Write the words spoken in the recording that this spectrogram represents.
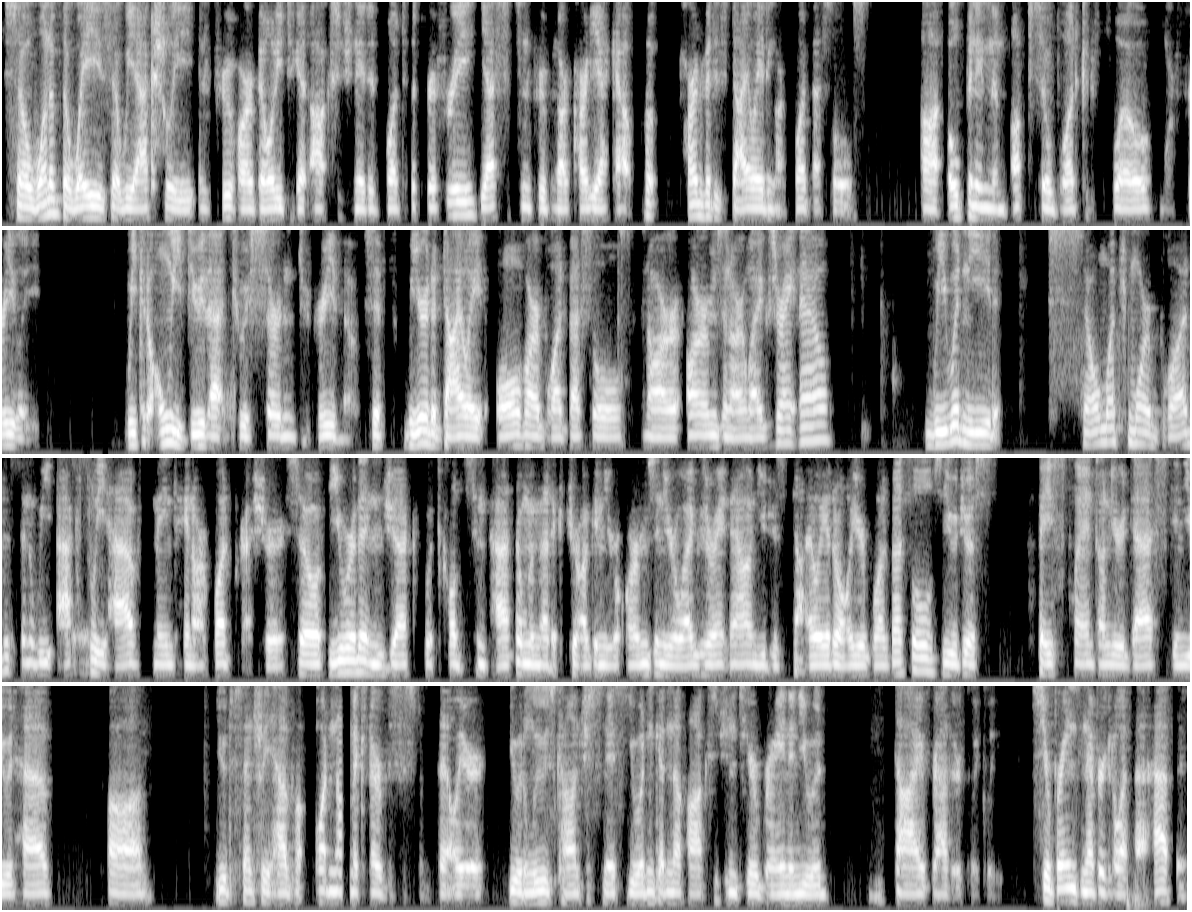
So one of the ways that we actually improve our ability to get oxygenated blood to the periphery, yes, it's improving our cardiac output. Part of it is dilating our blood vessels, uh, opening them up so blood could flow more freely we could only do that to a certain degree though because if we were to dilate all of our blood vessels in our arms and our legs right now we would need so much more blood than we actually have to maintain our blood pressure so if you were to inject what's called sympathomimetic drug in your arms and your legs right now and you just dilated all your blood vessels you just face plant on your desk and you would have uh, you would essentially have autonomic nervous system failure you would lose consciousness, you wouldn't get enough oxygen to your brain, and you would die rather quickly. So your brain's never going to let that happen.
